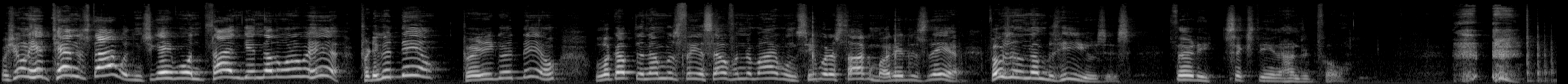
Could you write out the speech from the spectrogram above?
Well, she only had 10 to start with, and she gave one side and gave another one over here. Pretty good deal. Pretty good deal. Look up the numbers for yourself in the Bible and see what it's talking about. It is there. Those are the numbers he uses 30, 60, and 100 fold.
